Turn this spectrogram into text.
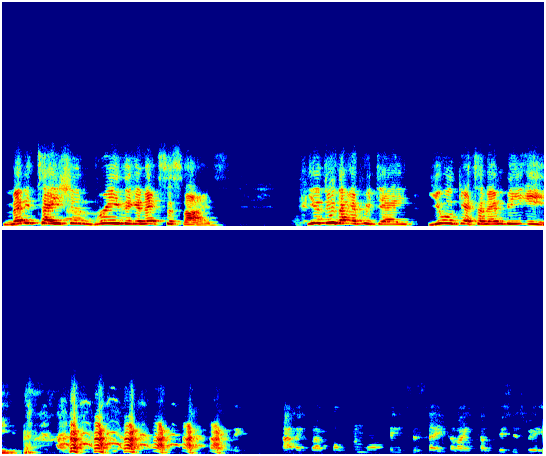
Meditation, breathing, and exercise. If you do that every day, you will get an MBE. Alex, I've got one more thing to say. Can I, can, this is really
